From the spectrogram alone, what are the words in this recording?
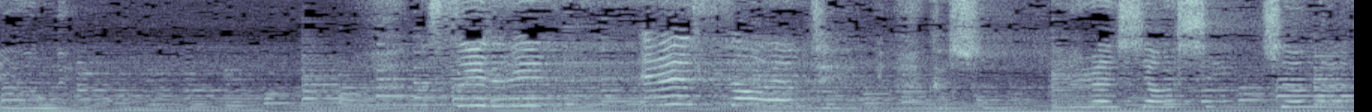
有你。The city is so empty，可是我依然相信真爱。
